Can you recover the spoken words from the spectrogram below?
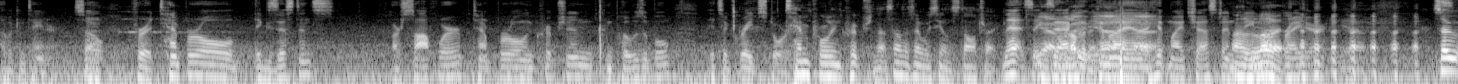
of a container. So, for a temporal existence, our software, temporal encryption, composable, it's a great story. Temporal encryption. That sounds like something we see on Star Trek. That's Yeah, exactly. love it. Can Yeah, I uh, yeah. hit my chest and I beam love up it. right here? Yeah. So,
